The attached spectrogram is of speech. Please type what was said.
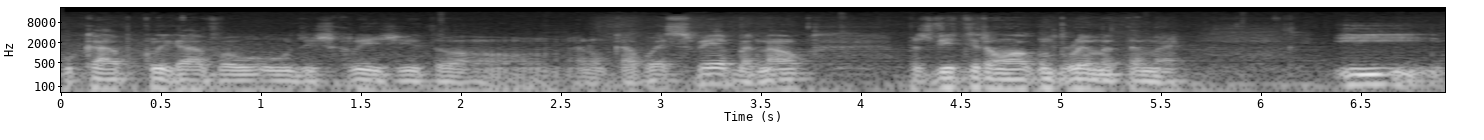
o cabo que ligava o disco rígido, era um cabo USB, banal, mas devia ter algum problema também. E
